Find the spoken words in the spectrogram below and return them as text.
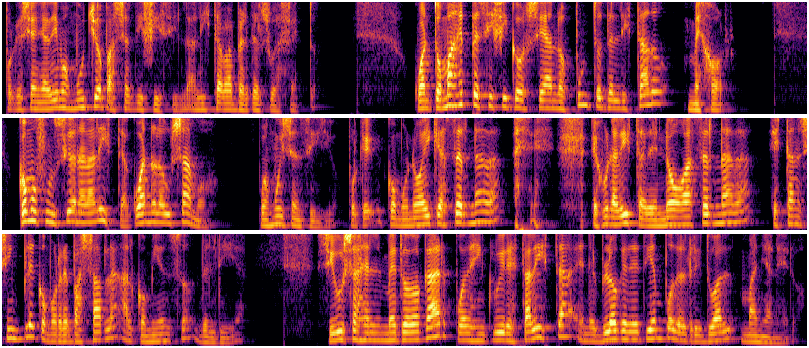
porque si añadimos mucho va a ser difícil, la lista va a perder su efecto. Cuanto más específicos sean los puntos del listado, mejor. ¿Cómo funciona la lista? ¿Cuándo la usamos? Pues muy sencillo, porque como no hay que hacer nada, es una lista de no hacer nada, es tan simple como repasarla al comienzo del día. Si usas el método CAR, puedes incluir esta lista en el bloque de tiempo del ritual mañanero.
